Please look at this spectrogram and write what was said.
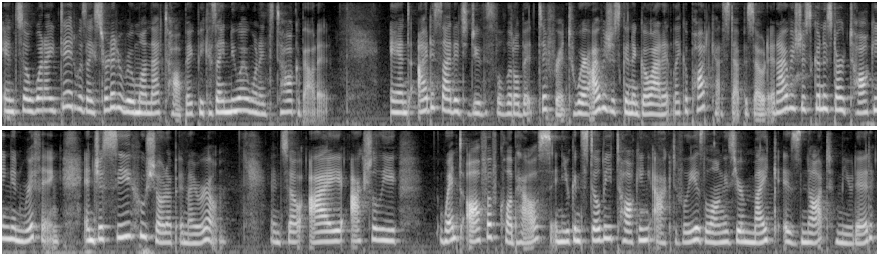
And so what I did was I started a room on that topic because I knew I wanted to talk about it. And I decided to do this a little bit different to where I was just going to go at it like a podcast episode and I was just going to start talking and riffing and just see who showed up in my room. And so I actually went off of Clubhouse, and you can still be talking actively as long as your mic is not muted.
